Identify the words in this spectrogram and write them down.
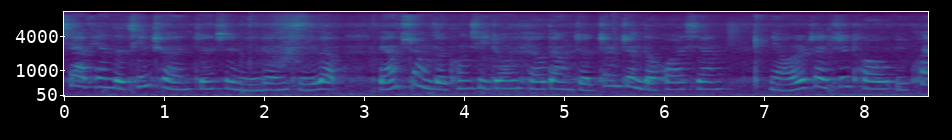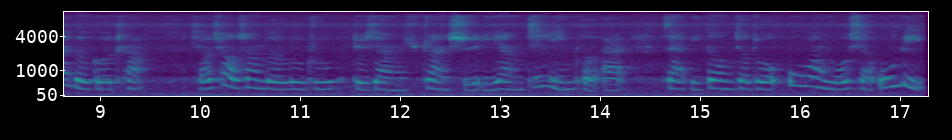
夏天的清晨真是迷人极了。凉爽的空气中飘荡着阵阵的花香，鸟儿在枝头愉快地歌唱。小桥上的露珠就像钻石一样晶莹可爱。在一栋叫做“勿忘我”小屋里，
